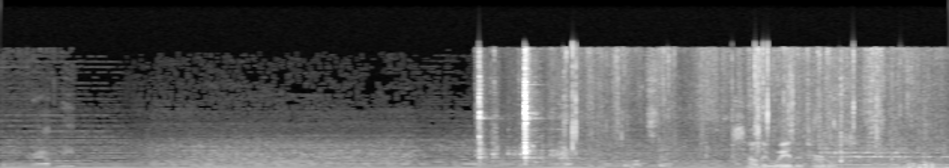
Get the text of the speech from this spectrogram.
Someone grab me. How they weigh the turtles.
